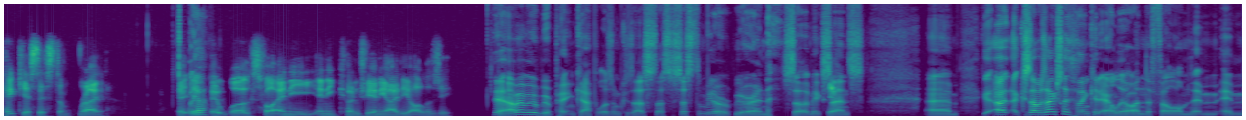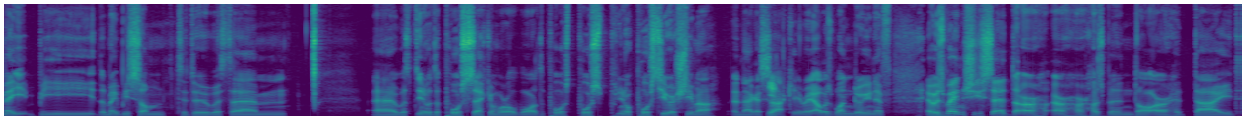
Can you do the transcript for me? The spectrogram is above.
pick your system, right? It, yeah. it, it, works for any any country, any ideology. Yeah, I mean we were picking capitalism because that's that's the system we were in, so it makes yeah. sense. Um, because I was actually thinking earlier on in the film that it might be there might be some to do with um, uh, with you know the post Second World War, the post post you know post Hiroshima and Nagasaki, yeah. right? I was wondering if it was when she said that her, her her husband and daughter had died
